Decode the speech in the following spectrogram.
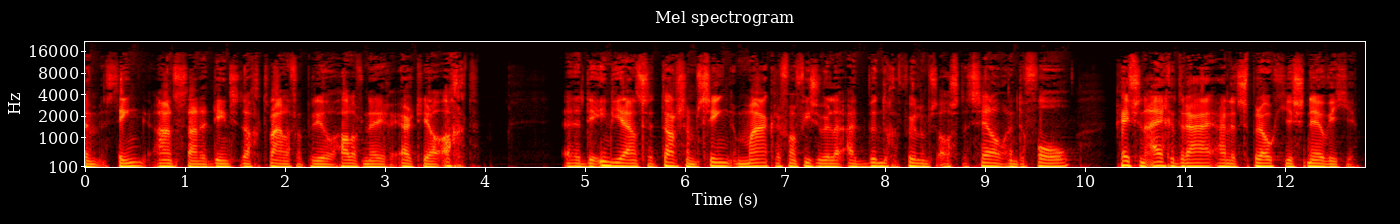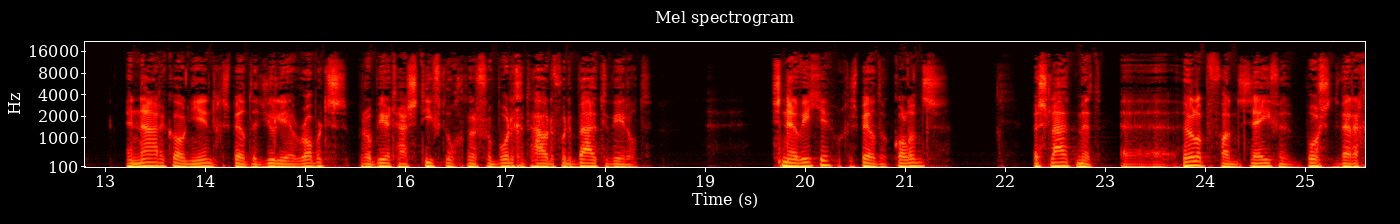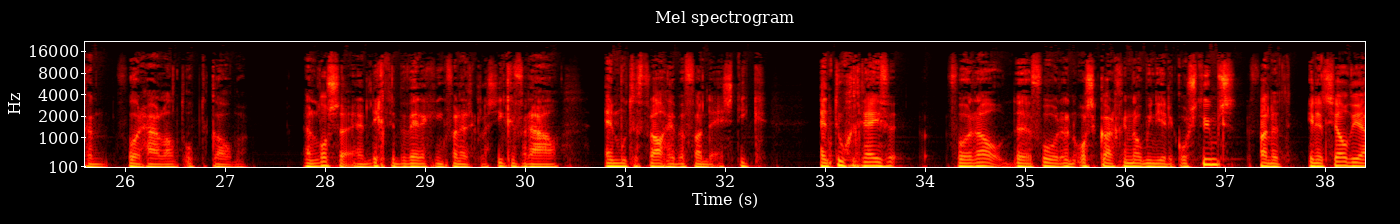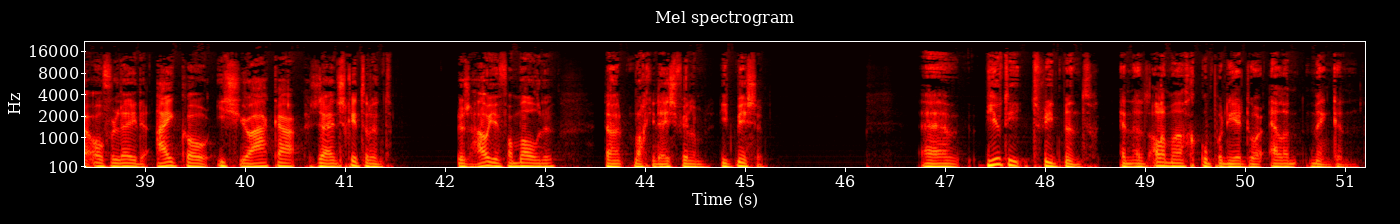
Tarsem Singh. Aanstaande dinsdag 12 april half negen RTL 8. Uh, de Indiaanse Tarsem Singh, maker van visuele uitbundige films als The Cell en The Fall... geeft zijn eigen draai aan het sprookje Sneeuwwitje. En na de koningin, gespeeld door Julia Roberts... probeert haar stiefdochter verborgen te houden voor de buitenwereld. Sneeuwwitje, gespeeld door Collins... besluit met uh, hulp van zeven bosdwergen voor haar land op te komen. Een losse en lichte bewerking van het klassieke verhaal... en moet het vooral hebben van de estiek. En toegegeven, vooral de voor een Oscar genomineerde kostuums... van het in hetzelfde jaar overleden Aiko Ishioaka zijn schitterend. Dus hou je van mode, dan mag je deze film niet missen. Uh, Beauty Treatment. En dat allemaal gecomponeerd door Alan Menken.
